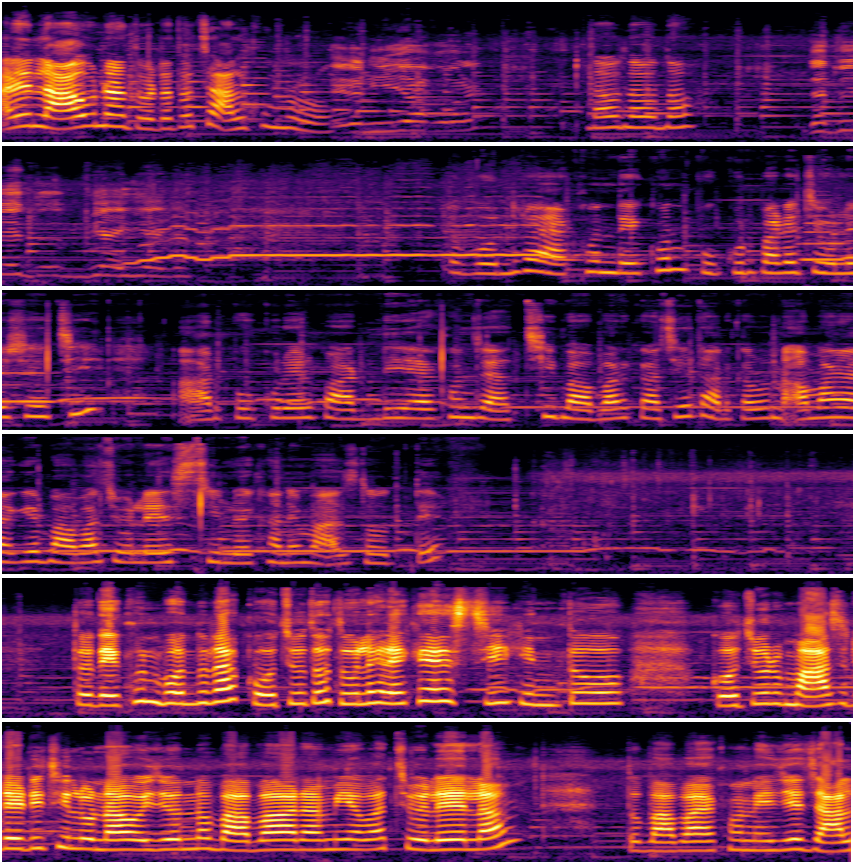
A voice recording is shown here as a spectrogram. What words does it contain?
আরে লাউ না তো ওটা তো চাল কুমড়ো। এটা নিয়ে যাও একেবারে। দাও দাও দাও। তো বন্ধুরা এখন দেখুন পুকুর পাড়ে চলে এসেছি। আর পুকুরের পাড় দিয়ে এখন যাচ্ছি বাবার কাছে। তার কারণ আমার আগে বাবা চলে এসেছিল এখানে মাছ ধরতে। তো দেখুন বন্ধুরা কচু তো তুলে রেখে এসেছি কিন্তু কচুর মাছ রেডি ছিল না। ওই জন্য বাবা আর আমি আবার চলে এলাম। তো বাবা এখন এই যে জাল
